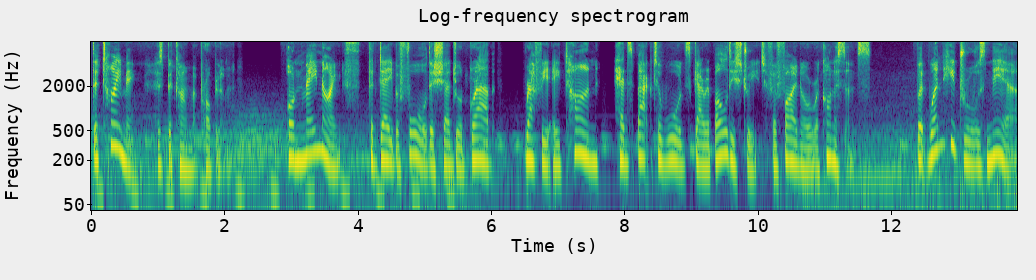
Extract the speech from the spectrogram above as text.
the timing has become a problem. On May 9th, the day before the scheduled grab, Rafi Eitan heads back towards Garibaldi Street for final reconnaissance. But when he draws near,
